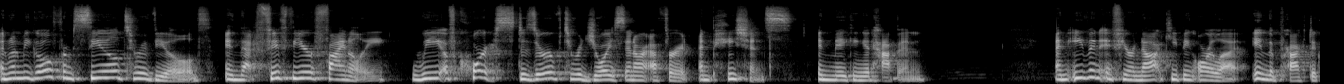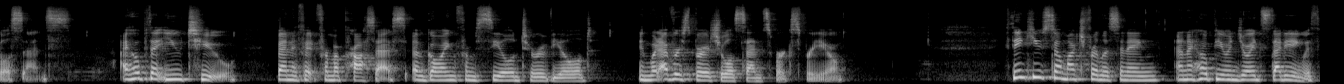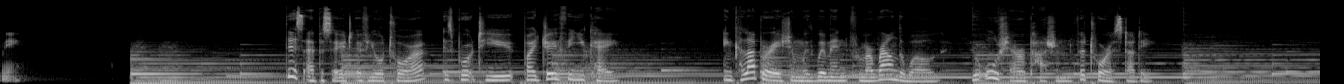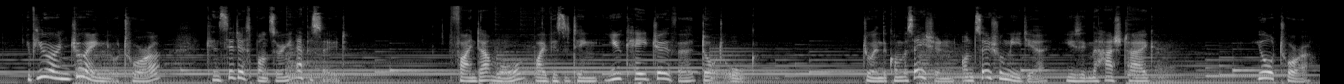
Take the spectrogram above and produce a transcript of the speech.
And when we go from sealed to revealed in that fifth year finally, we of course deserve to rejoice in our effort and patience in making it happen. And even if you're not keeping Orla in the practical sense, I hope that you too benefit from a process of going from sealed to revealed in whatever spiritual sense works for you. Thank you so much for listening, and I hope you enjoyed studying with me. This episode of Your Torah is brought to you by Jofa UK, in collaboration with women from around the world who all share a passion for Torah study. If you are enjoying your Torah, consider sponsoring an episode Find out more by visiting ukjofa.org. Join the conversation on social media using the hashtag YourTorah.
